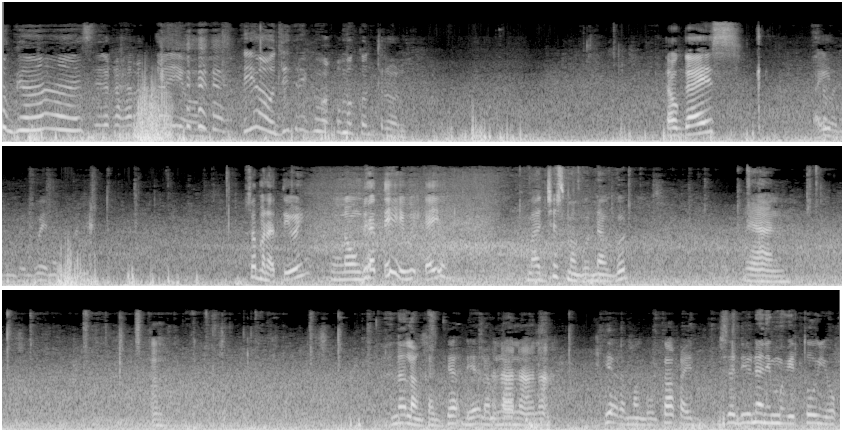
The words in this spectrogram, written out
Hello guys! Nakaharap tayo. Yo, di try ko ako mag-control. Tao guys. Naman. sa man natin oy. Kung naong dati, iwi kayo. Madjas, magod-nagod. Ayan. Mm. Ana lang ka diya, diya lang Ana, ana, ana. Diya lang magod ka kay bisa di na nimo ituyok.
